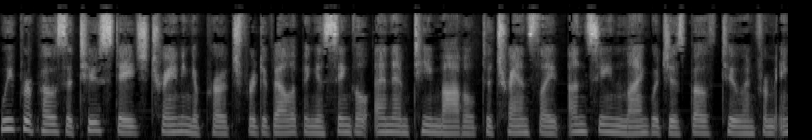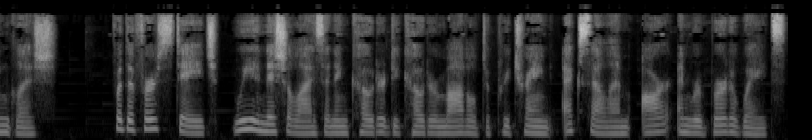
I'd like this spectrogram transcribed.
We propose a two stage training approach for developing a single NMT model to translate unseen languages both to and from English. For the first stage, we initialize an encoder decoder model to pre train XLM, R, and RoBERTa weights,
